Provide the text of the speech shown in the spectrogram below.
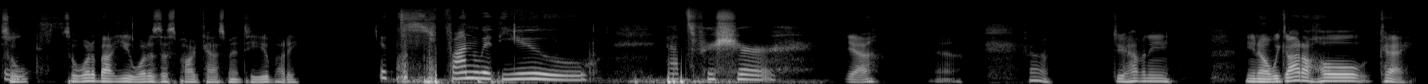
so Thanks. so what about you what has this podcast meant to you buddy It's fun with you. That's for sure. Yeah. Yeah. Okay. Do you have any, you know, we got a whole, okay.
